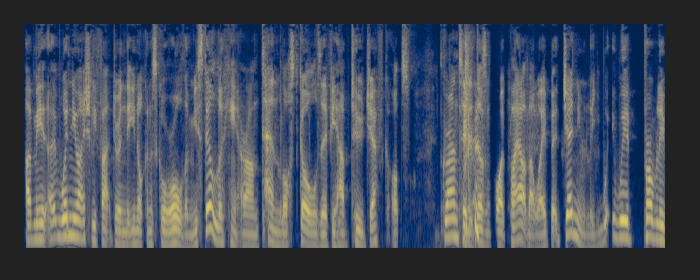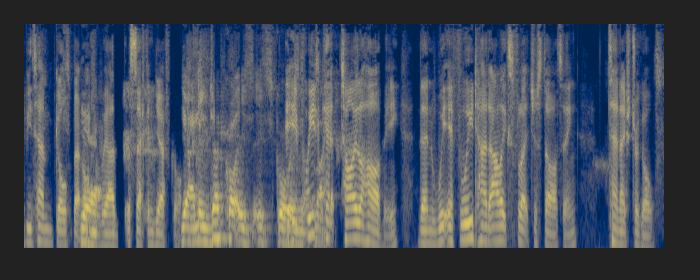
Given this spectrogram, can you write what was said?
I mean, uh, when you actually factor in that you're not going to score all of them, you're still looking at around 10 lost goals if you have two Jephcotts. Granted, it doesn't quite play out that way, but genuinely, we'd probably be 10 goals better Yeah. off if we had a second Jephcott. Yeah, I mean, Jephcott is, is scoring. If we'd like- kept Tyler Harvey, then we, if we'd had Alex Fletcher starting, 10 extra goals.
